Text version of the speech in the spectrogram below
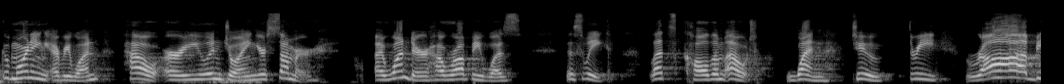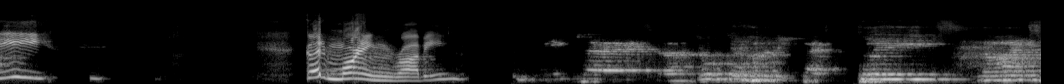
Good morning, everyone. How are you enjoying your summer? I wonder how Robbie was this week. Let's call them out. One, two, three, Robbie. Good morning, Robbie. Don't forget a hundred that plates, knives,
